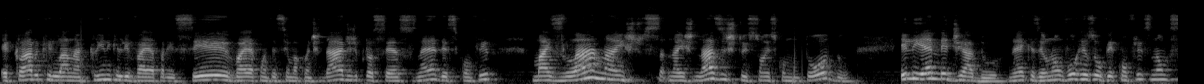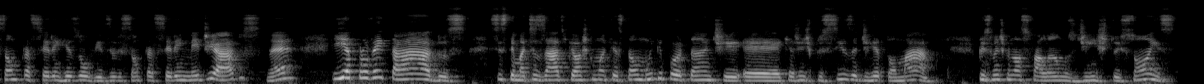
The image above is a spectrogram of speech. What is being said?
É claro que lá na clínica ele vai aparecer, vai acontecer uma quantidade de processos né, desse conflito, mas lá na nas, nas instituições como um todo, ele é mediador, né? Quer dizer, eu não vou resolver conflitos, não são para serem resolvidos, eles são para serem mediados, né? E aproveitados, sistematizados, que eu acho que uma questão muito importante é, que a gente precisa de retomar, principalmente quando nós falamos de instituições,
